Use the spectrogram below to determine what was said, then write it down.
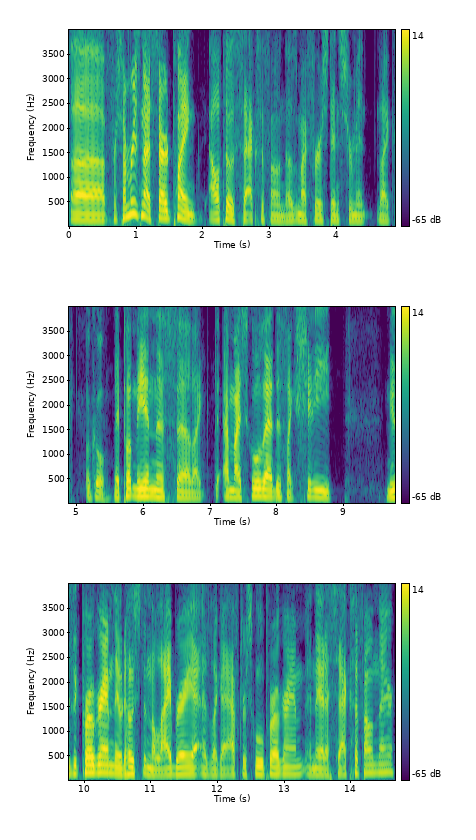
Uh, for some reason I started playing alto saxophone. That was my first instrument. Like Oh, cool. they put me in this uh, like at my school they had this like shitty music program they would host in the library as like an after school program and they had a saxophone there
